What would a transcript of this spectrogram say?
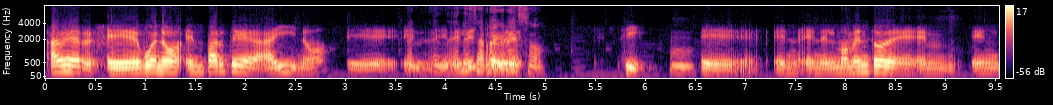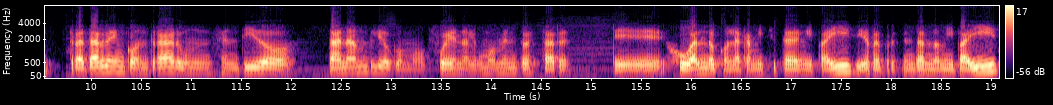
A ver, eh, bueno, en parte ahí, ¿no? en, ese regreso. sí, Mm. Eh, en, el momento de tratar de encontrar un sentido tan amplio como fue en algún momento estar eh, jugando con la camiseta de mi país y representando a mi país.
